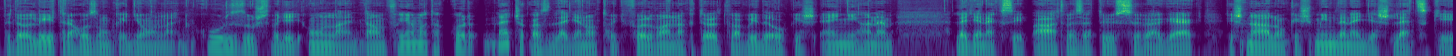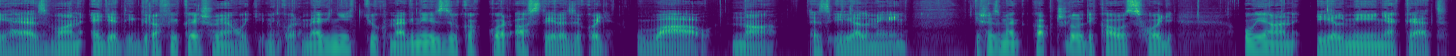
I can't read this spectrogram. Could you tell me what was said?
Például létrehozunk egy online kurzust, vagy egy online tanfolyamat, akkor ne csak az legyen ott, hogy föl vannak töltve a videók, és ennyi, hanem legyenek szép átvezető szövegek, és nálunk is minden egyes leckéhez van egyedi grafika, és olyan, hogy mikor megnyitjuk, megnézzük, akkor azt érezzük, hogy wow, na, ez élmény. És ez meg kapcsolódik ahhoz, hogy olyan élményeket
